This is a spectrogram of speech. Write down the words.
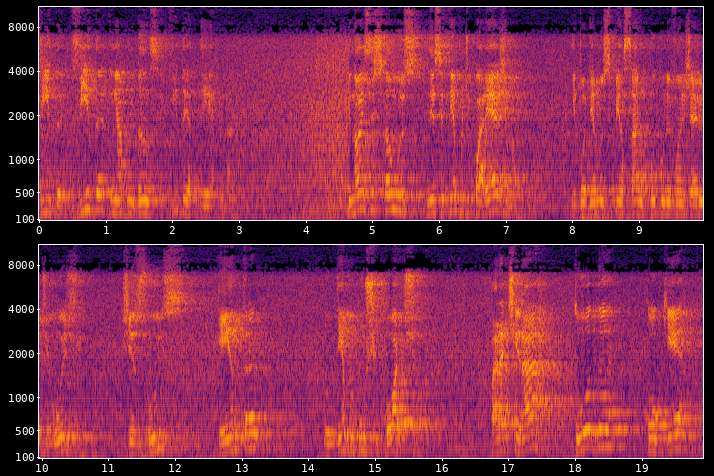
vida, vida em abundância, vida eterna. E nós estamos nesse tempo de quaresma e podemos pensar um pouco no Evangelho de hoje. Jesus entra no templo com um chicote para tirar toda qualquer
